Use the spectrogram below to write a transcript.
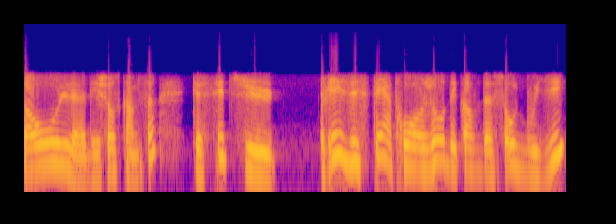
saule, euh, des choses comme ça, que si tu résistais à trois jours d'écorce de saule bouillie,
